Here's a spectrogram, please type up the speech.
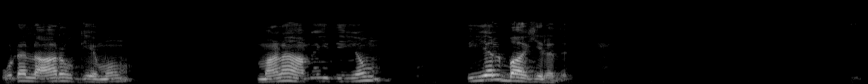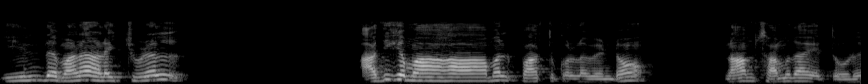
உடல் ஆரோக்கியமும் மன அமைதியும் இயல்பாகிறது. இந்த மன அலைச்சுழல் அதிகமாகாமல் பார்த்து கொள்ள வேண்டும். நாம் சமுதாயத்தோடு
